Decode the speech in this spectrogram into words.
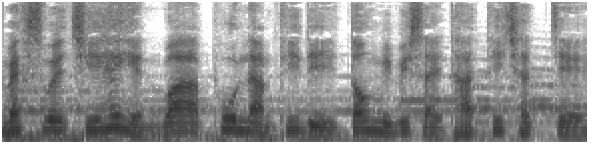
แม็กซ์เวลชี้ให้เห็นว่าผู้นำที่ดีต้องมีวิสัยทัศน์ที่ชัดเจน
